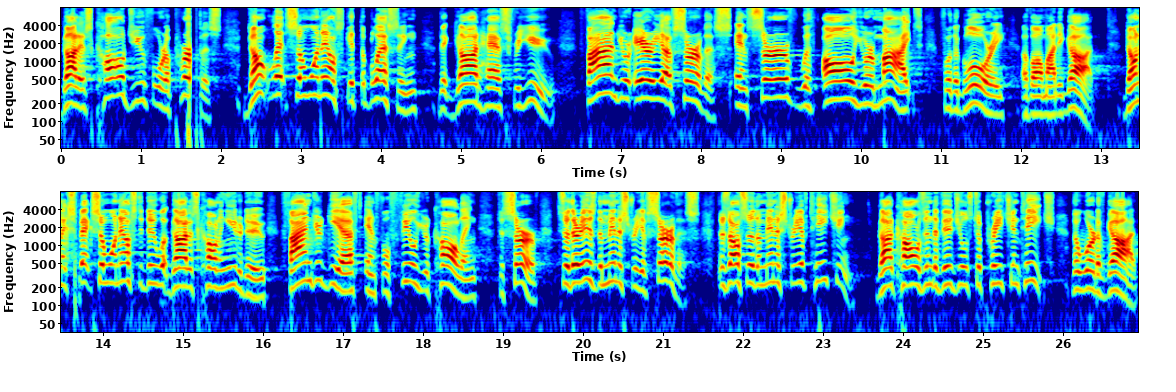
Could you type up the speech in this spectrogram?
God has called you for a purpose. Don't let someone else get the blessing that God has for you. Find your area of service and serve with all your might for the glory of Almighty God. Don't expect someone else to do what God is calling you to do. Find your gift and fulfill your calling to serve. So there is the ministry of service. There's also the ministry of teaching. God calls individuals to preach and teach the Word of God.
